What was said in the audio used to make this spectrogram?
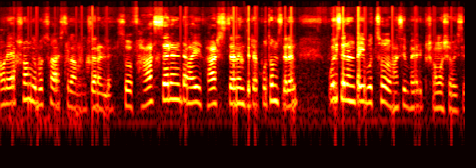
আমরা একসঙ্গে বুঝছ আসছিলাম চ্যানেলে সো ফার্স্ট চ্যানেলটা ভাই ফার্স্ট চ্যানেল যেটা প্রথম চ্যানেল ওই চ্যানেলটাই বুঝছ হাসিফ ভাইয়ের একটু সমস্যা হয়েছে।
